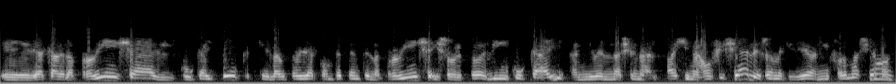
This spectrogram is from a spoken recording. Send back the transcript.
eh, de acá de la provincia, el CUCAITUC, que es la autoridad competente en la provincia, y sobre todo el INCUCAI a nivel nacional. Páginas oficiales son las que llevan información,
